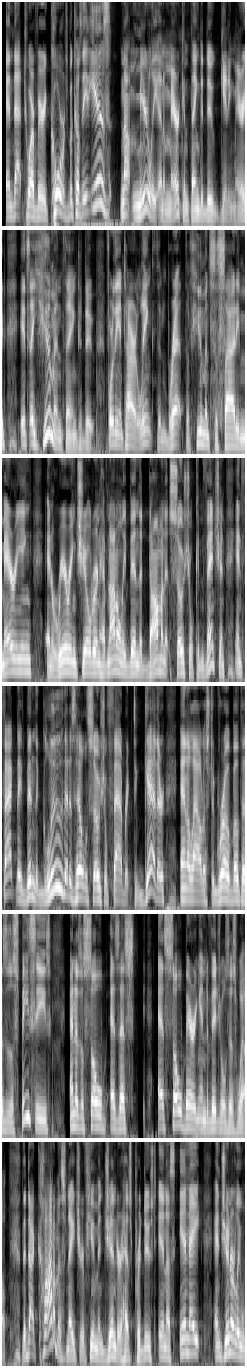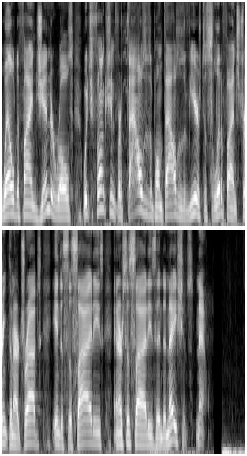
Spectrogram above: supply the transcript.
and that to our very cores because it is not merely an American thing to do, getting married. It's a human thing to do. For the entire length and breadth of human society, marrying and rearing children have not only been the dominant social convention, in fact, they've been the glue that has held the social fabric together and allowed us to grow both as a species and as a soul as as as soul bearing individuals as well. The dichotomous nature of human gender has produced in us innate and generally well defined gender roles, which function for thousands upon thousands of years to solidify and strengthen our tribes into societies and our societies into nations. Now,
